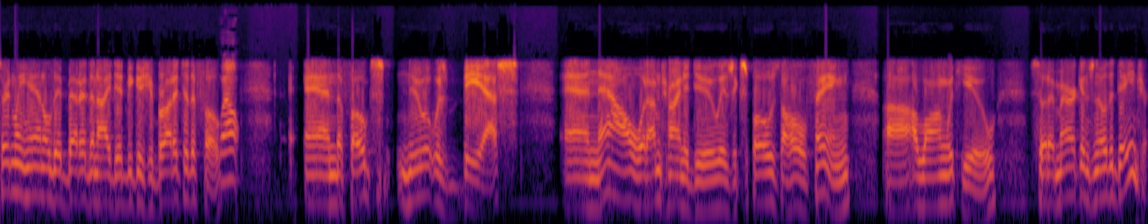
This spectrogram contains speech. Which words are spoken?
certainly handled it better than I did because you brought it to the folks. Well, and the folks knew it was BS. And now what I'm trying to do is expose the whole thing uh, along with you, so that Americans know the danger.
